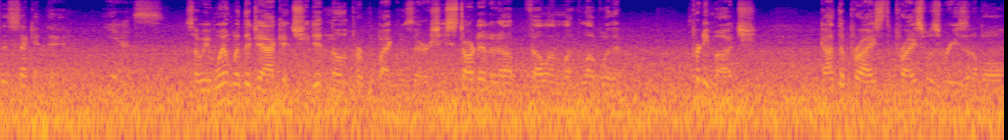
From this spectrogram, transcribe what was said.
the second day. Yes. So we went with the jacket. She didn't know the purple bike was there. She started it up, fell in love with it, pretty much. Got the price. The price was reasonable.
